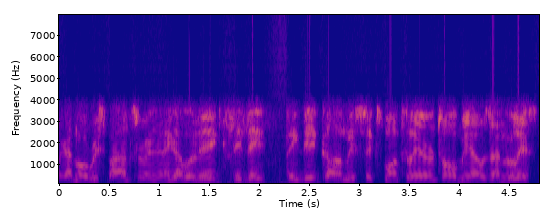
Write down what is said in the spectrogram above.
I got no response or anything. I, well, they, they they they did call me six months later and told me I was on the list.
